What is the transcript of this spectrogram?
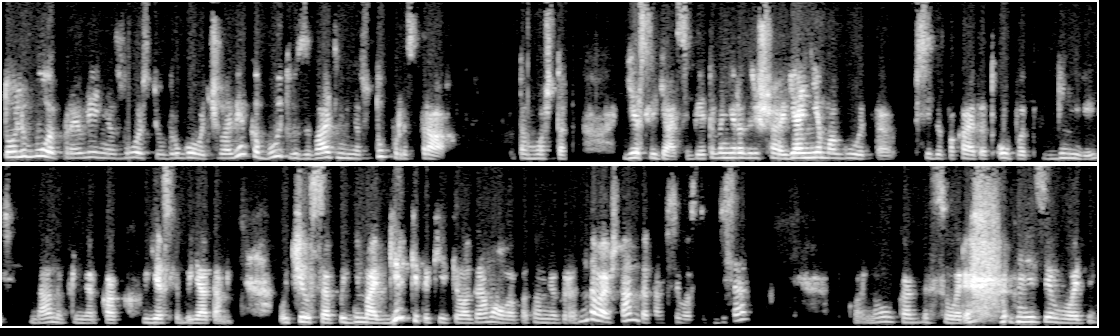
то любое проявление злости у другого человека будет вызывать у меня ступор и страх, потому что если я себе этого не разрешаю, я не могу это в себе пока этот опыт генерить, да, например, как если бы я там учился поднимать гирьки такие килограммовые, а потом мне говорят, ну давай штанга там всего 150, такой, ну как бы сори, не сегодня,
